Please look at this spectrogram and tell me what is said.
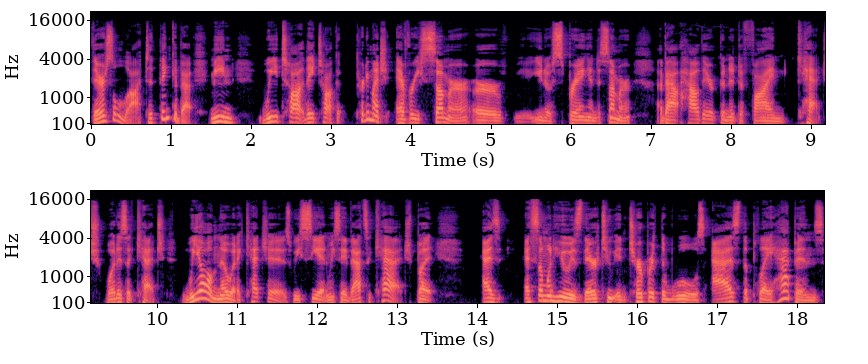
there's a lot to think about. I mean, we talk they talk pretty much every summer or you know, spring into summer about how they're going to define catch. What is a catch? We all know what a catch is. We see it and we say that's a catch, but as as someone who is there to interpret the rules as the play happens,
